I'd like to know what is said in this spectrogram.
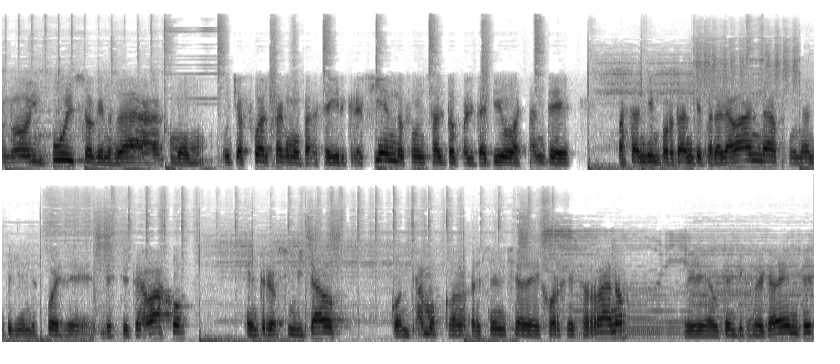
un nuevo impulso que nos da como mucha fuerza como para seguir creciendo, fue un salto cualitativo bastante, bastante importante para la banda, fue un antes y un después de, de este trabajo. Entre los invitados contamos con la presencia de Jorge Serrano, de Auténticos Decadentes,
